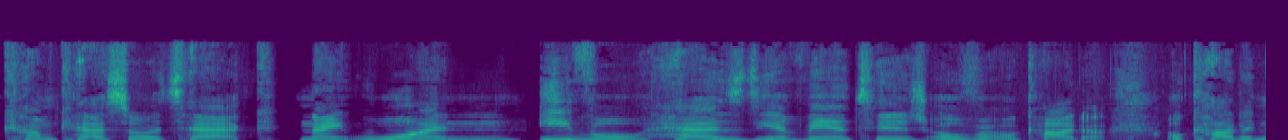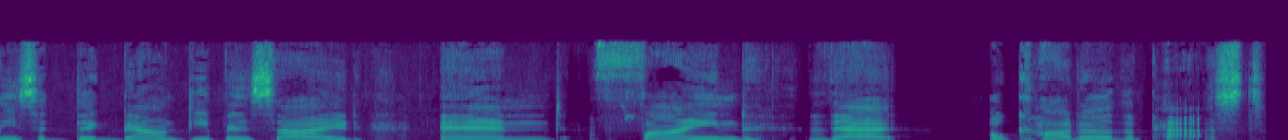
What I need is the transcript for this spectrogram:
come Castle Attack night one, Evil has the advantage over Okada. Okada needs to dig down deep inside and find that Okada of the past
